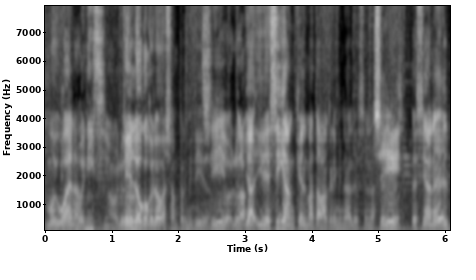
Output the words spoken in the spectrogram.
Muy buena. Buenísimo, boludo. Qué loco que lo hayan permitido. Sí, boludo. Y, y decían que él mataba criminales en la Sí. serie. Decían, él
